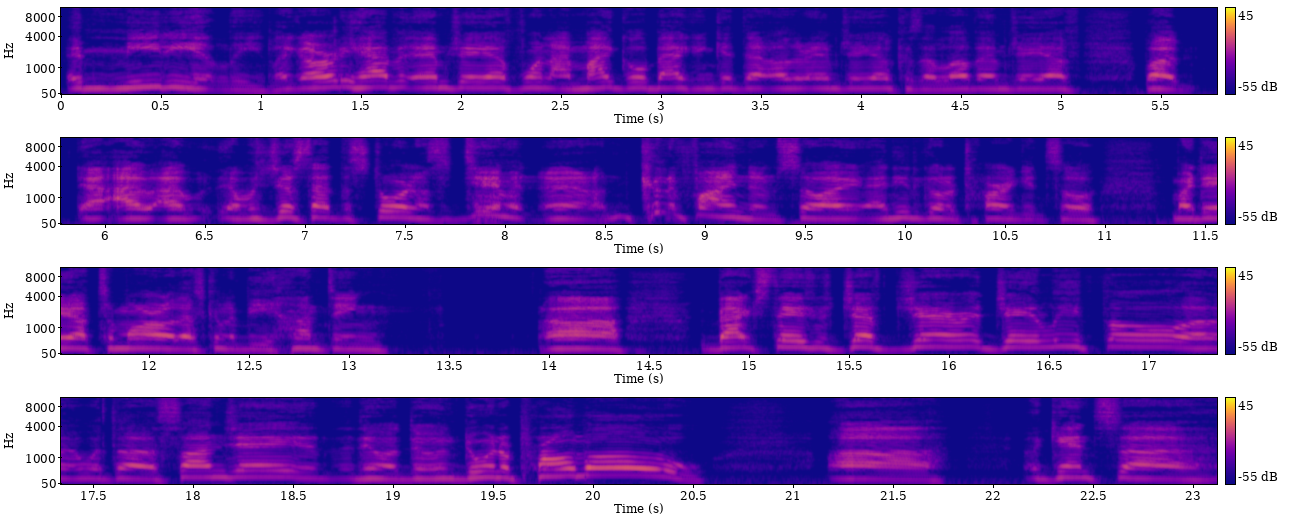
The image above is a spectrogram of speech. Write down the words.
immediately. Like, I already have an MJF one. I might go back and get that other MJF because I love MJF. But I, I, I, was just at the store and I was like, damn it, man, couldn't find him. So I, I need to go to Target. So my day out tomorrow, that's going to be hunting. Uh, backstage with Jeff Jarrett, Jay Lethal, uh, with uh, Sonjay, you know, doing, doing a promo. Uh, against uh,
